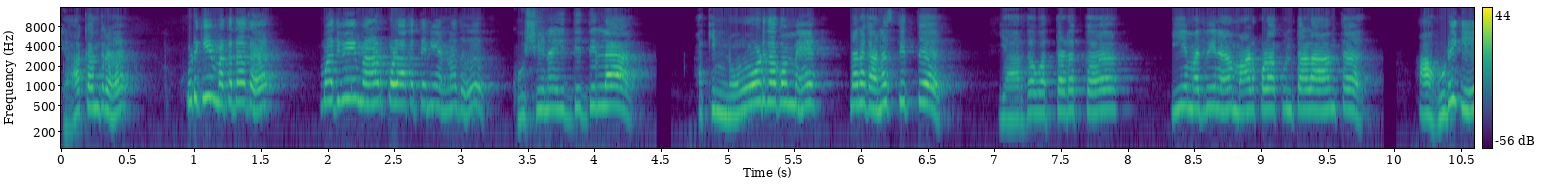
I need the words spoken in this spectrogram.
ಯಾಕಂದ್ರ ಹುಡುಗಿ ಮಗದಾಗ ಮದ್ವಿ ಮಾಡ್ಕೊಳಕತ್ತೀನಿ ಅನ್ನೋದು ಖುಷಿನ ಇದ್ದಿದ್ದಿಲ್ಲ ಆಕಿ ನೋಡ್ದಾಗೊಮ್ಮೆ ನನಗ ಅನಸ್ತಿತ್ತ ಯಾರ್ದ ಒತ್ತಡಕ್ಕ ಈ ಮದ್ವಿನ ಮಾಡ್ಕೊಳಕ್ ಕುಂತಾಳ ಅಂತ ಆ ಹುಡುಗಿ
